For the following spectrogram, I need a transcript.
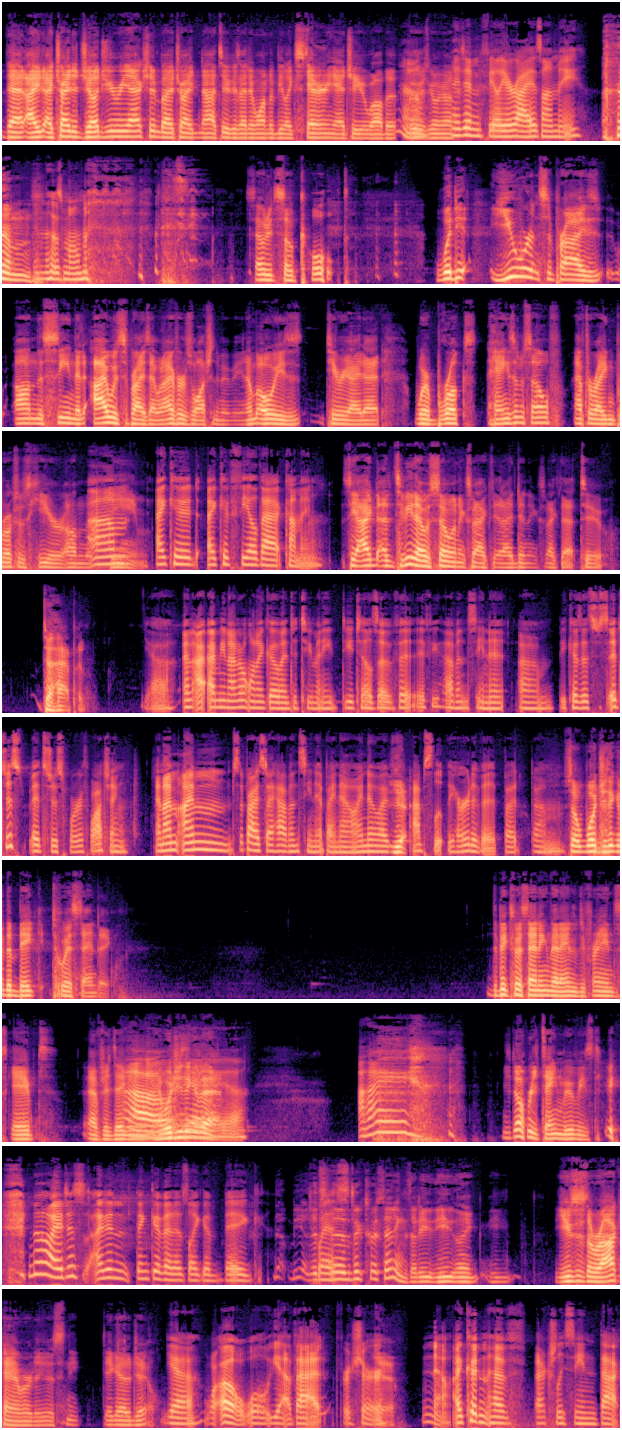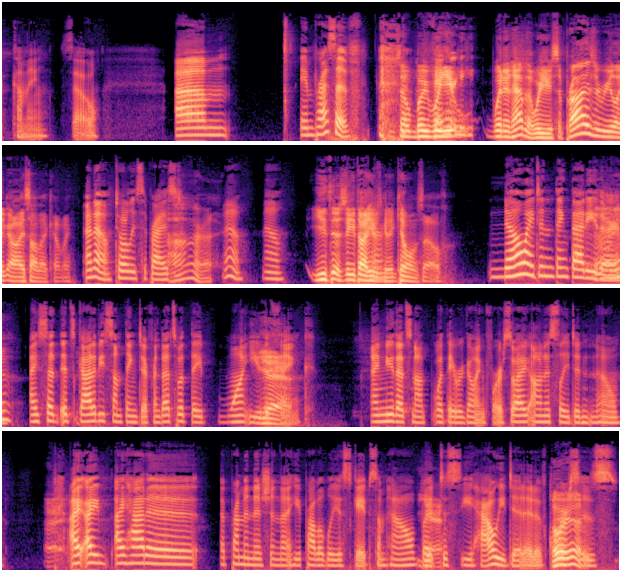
that I I tried to judge your reaction, but I tried not to because I didn't want to be like staring at you while the No. movie was going on. I didn't feel your eyes on me Um, in those moments. sounded so cold. Would you, you weren't surprised on the scene that I was surprised at when I first watched the movie, and I'm always teary eyed at where Brooks hangs himself after writing Brooks was here on the Um, theme. I could I could feel that coming. See, I uh, to me that was so unexpected. I didn't expect that to to happen. Yeah, and I, I mean I don't want to go into too many details of it if you haven't seen it, um, because it's just it's just it's just worth watching. And I'm I'm surprised I haven't seen it by now. I know I've Yeah. absolutely heard of it, but um So, what'd you think of the big twist ending? The big twist ending that Andy Dufresne escaped after digging. oh, what'd you think of that? Yeah, yeah. I You don't retain movies, do you? no, I just I didn't think of it as like a big No, yeah, that's Twist. the big twist ending. is That he, he like he uses the rock hammer to sneak dig out of jail. yeah. Oh, well, yeah, that for sure. Yeah. No, I couldn't have actually seen that coming. So um impressive. So, but were you when it happened? Were you surprised, or were you like, "Oh, I saw that coming"? I know, totally surprised. All right. No, no. You th- so you thought he was going to kill himself? No, I didn't think that either. Oh, yeah? I said it's got to be something different. That's what they want you Yeah. to think. I knew that's not what they were going for, so I honestly didn't know. Right. I I, I had a a premonition that he probably escaped somehow, but Yeah. to see how he did it, of Oh, course, yeah. is.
